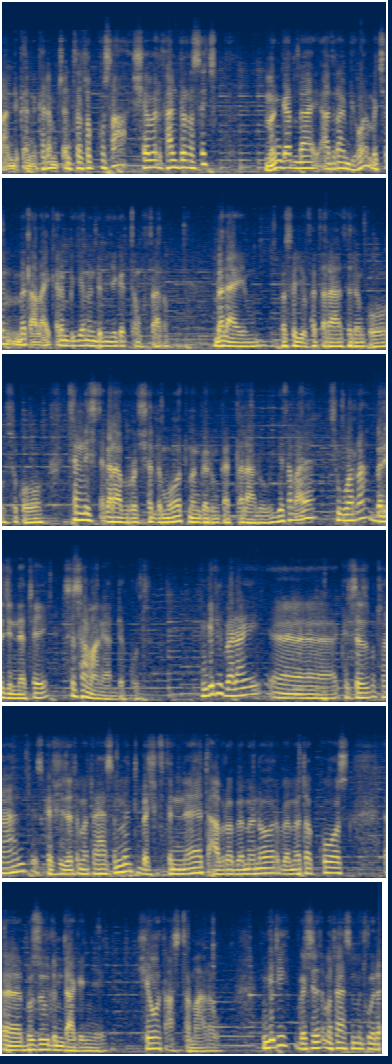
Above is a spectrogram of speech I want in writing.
በአንድ ቀን ከደምጨን ተተኩሳ ሸበል ካልደረሰች መንገድ ላይ አድራም ቢሆን መቼም መጣሉ አይቀርም ብዬ ነው እንደ ብዬ ገጠምኩት አለው። በላይም በሰውየው ፈጠራ ተደንቆ ስቆ ትንሽ ጠገራብሮች ሸልሞት መንገዱን ቀጠላሉ እየተባለ ሲወራ በልጅነቴ ስሰማ ነው ያደግኩት። እንግዲህ በላይ ከ1921 እስከ 1928 በሽፍትነት አብሮ በመኖር በመተኮስ ብዙ ልምድ አገኘ። ህይወት አስተማረው። እንግዲህ በ1928 ወደ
